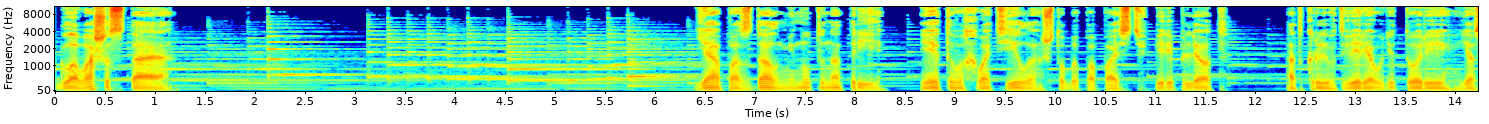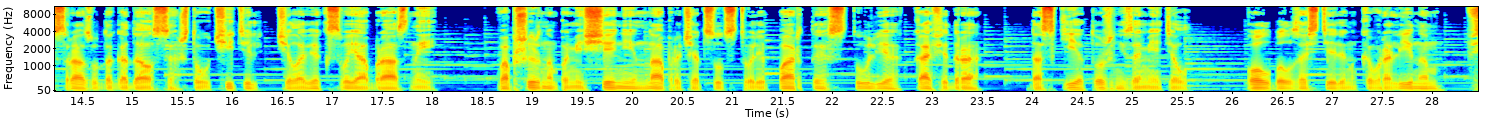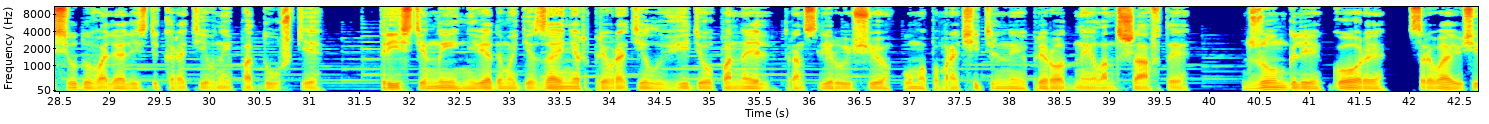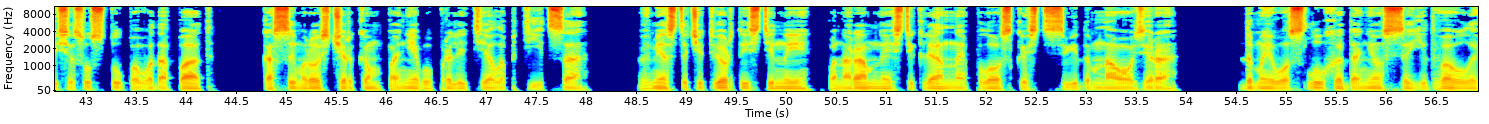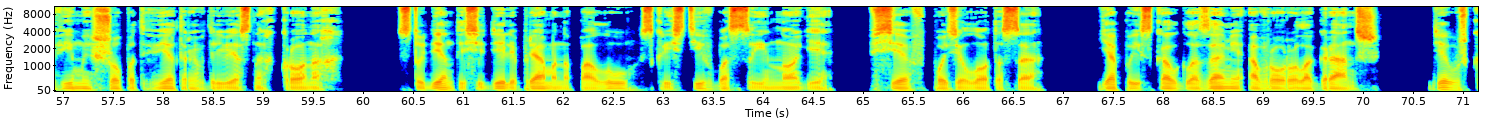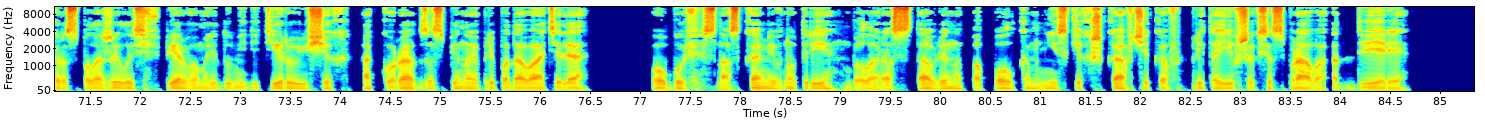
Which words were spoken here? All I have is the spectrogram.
Глава шестая. Я опоздал минуты на три, и этого хватило, чтобы попасть в переплет. Открыв дверь аудитории, я сразу догадался, что учитель — человек своеобразный. В обширном помещении напрочь отсутствовали парты, стулья, кафедра. Доски я тоже не заметил. Пол был застелен ковролином, Всюду валялись декоративные подушки. Три стены неведомый дизайнер превратил в видеопанель, транслирующую умопомрачительные природные ландшафты. Джунгли, горы, срывающийся с уступа водопад. Косым росчерком по небу пролетела птица. Вместо четвертой стены панорамная стеклянная плоскость с видом на озеро. До моего слуха донесся едва уловимый шепот ветра в древесных кронах. Студенты сидели прямо на полу, скрестив босые ноги. Все в позе лотоса. Я поискал глазами Аврору Лагранж. Девушка расположилась в первом ряду медитирующих, аккурат за спиной преподавателя. Обувь с носками внутри была расставлена по полкам низких шкафчиков, притаившихся справа от двери.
